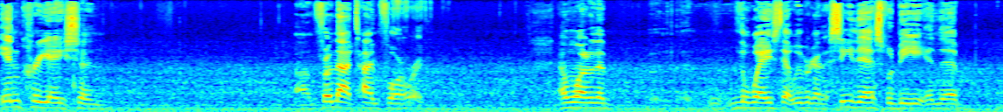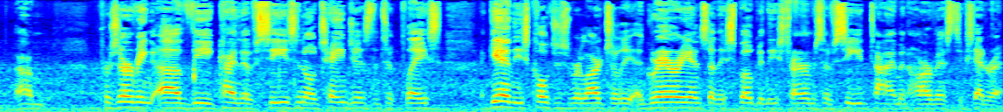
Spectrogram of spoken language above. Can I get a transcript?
in creation um, from that time forward. And one of the the ways that we were going to see this would be in the um, preserving of the kind of seasonal changes that took place. Again, these cultures were largely agrarian, so they spoke in these terms of seed time and harvest, etc.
